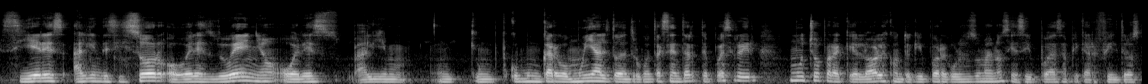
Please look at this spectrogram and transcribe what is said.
Si eres alguien decisor o eres dueño o eres alguien como un cargo muy alto dentro de un contact center, te puede servir mucho para que lo hables con tu equipo de recursos humanos y así puedas aplicar filtros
